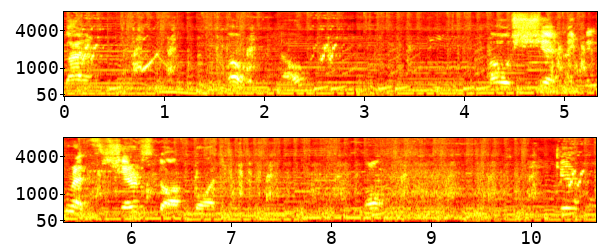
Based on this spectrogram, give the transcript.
Got it. Oh, no. Oh shit, I think we're at Sheriff's Dock Lodge. Oh. Careful.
